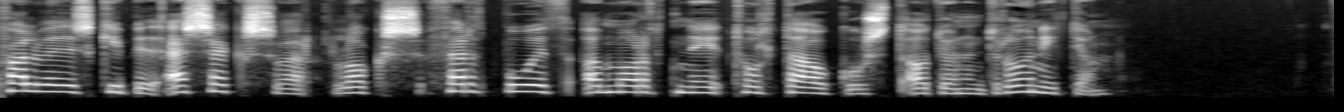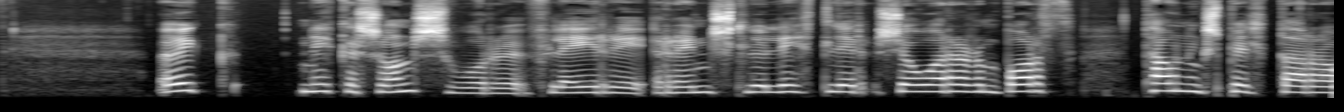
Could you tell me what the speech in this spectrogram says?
kvalveiðskipið Essex var loks ferðbúið að morgni 12. ágúst 1819. Aug Nickersons voru fleiri reynslu litlir sjóarar um borð, táningspiltar á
